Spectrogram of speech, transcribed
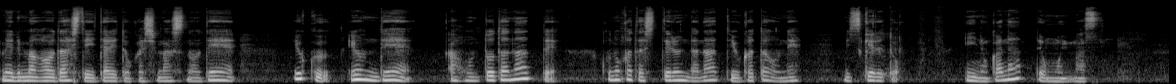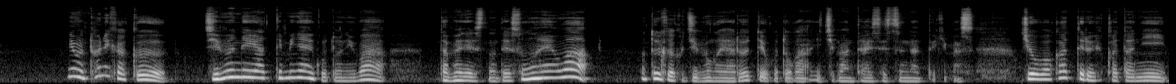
メルマガを出していたりとかしますのでよく読んであ本当だなってこの方知ってるんだなっていう方をね見つけるといいのかなって思います。でもとにかく自分でやってみないことにはダメですのでその辺はとにかく自分がやるっていうことが一番大切になってきます。一応分かってる方に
